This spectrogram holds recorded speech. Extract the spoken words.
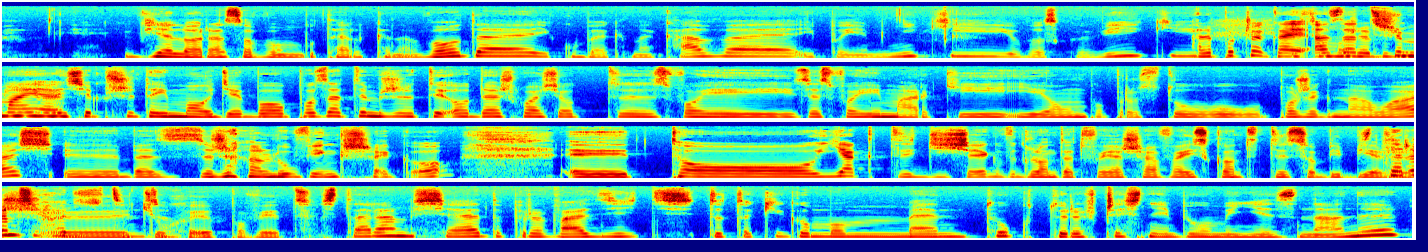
wielorazową butelkę na wodę i kubek na kawę i pojemniki i woskowiki. Ale poczekaj, a zatrzymajmy jak... się przy tej modzie, bo poza tym, że ty odeszłaś od y, swojej, ze swojej marki i ją po prostu pożegnałaś y, bez żalu większego, y, to jak ty dzisiaj, jak wygląda twoja szafa i skąd ty sobie bierzesz ciuchy, powiedz? Staram się doprowadzić do takiego momentu, który wcześniej był mi nieznany,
